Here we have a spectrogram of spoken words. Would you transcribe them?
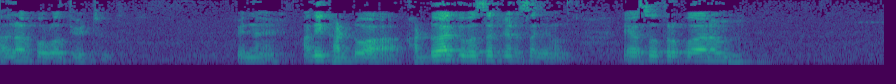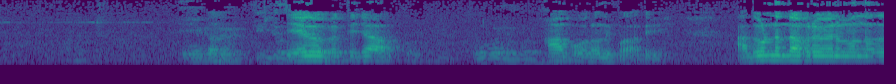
അതിനെ പൂർവത്തി വെച്ചു. പിന്നെ അത് ഈ ഖഡ്വ ഖഡ്വയ്ക്ക് ഉപസരിച്ചൊരു സംജ്ഞ വന്നു ഏ സൂത്രപ്രകാരം ഏക വിഭക്തിച്ച ആ പൂർവ നിപാതി അതുകൊണ്ട് എന്താ പ്രയോജനം വന്നത്?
